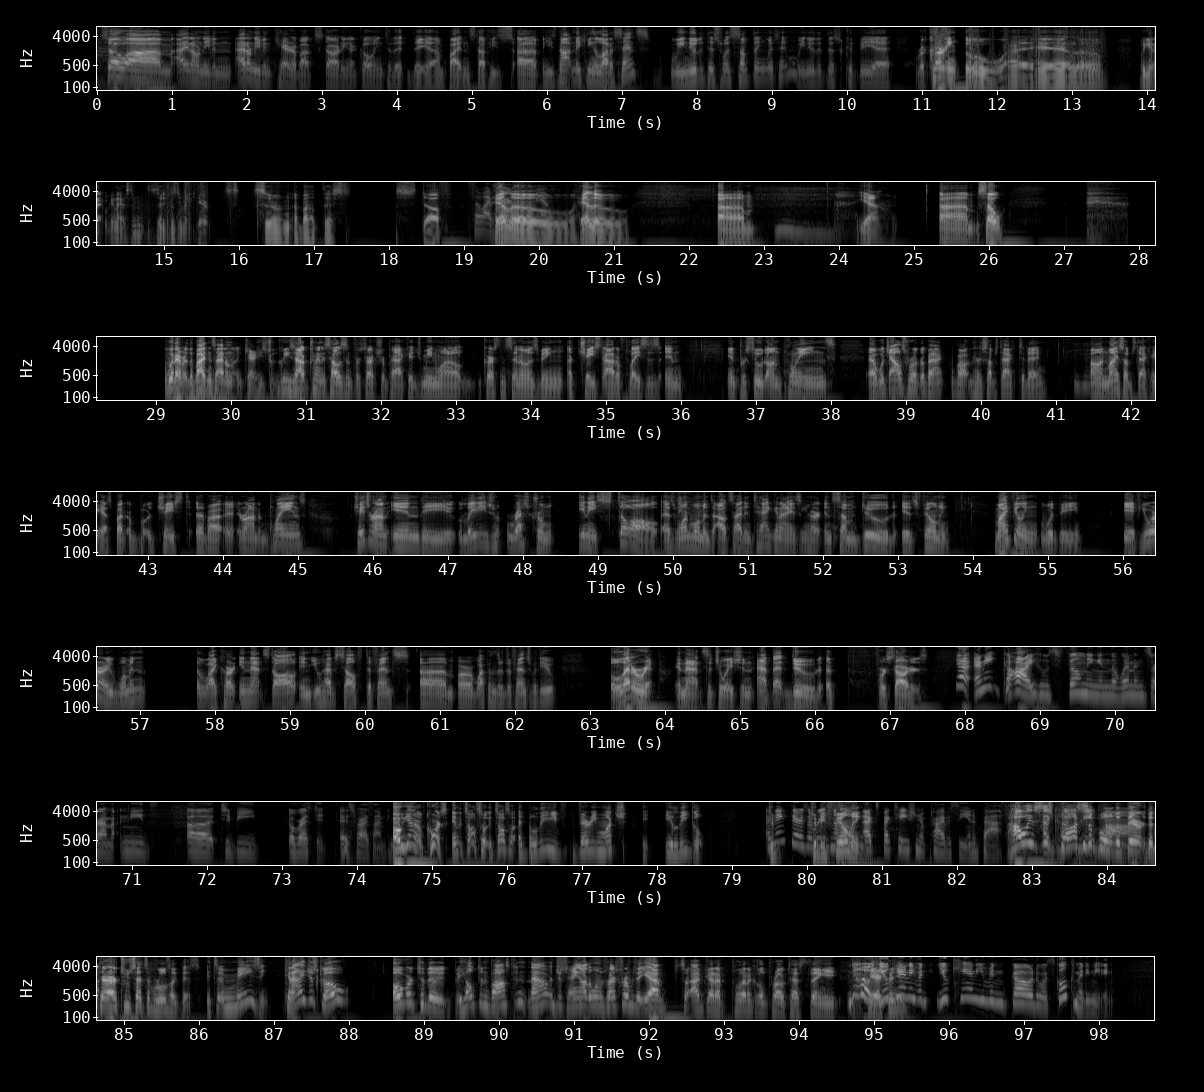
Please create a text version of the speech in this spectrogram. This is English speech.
So, um, I don't even, I don't even care about starting or going to the the um, Biden stuff. He's, uh, he's not making a lot of sense. We knew that this was something with him. We knew that this could be a recurring. Ooh, uh, hello. We gonna, we're gonna have some decisions to make here soon about this stuff. So I've heard from you. Hello, hello. Um, yeah. Um, so whatever the Biden's, I don't care. He's he's out trying to sell his infrastructure package. Meanwhile, Kyrsten Sinema is being uh, chased out of places in in pursuit on planes, uh, which Alice wrote about about in her Substack today. On my Substack, I guess, but uh, chased about uh, around in planes, chased around in the ladies' restroom in a stall as one woman's outside antagonizing her, and some dude is filming. My feeling would be if you are a woman like her in that stall and you have self defense um, or weapons of defense with you, let her rip in that situation at that dude uh, for starters. Yeah, any guy who's filming in the women's room needs uh to be arrested, as far as I'm concerned. Oh yeah, of course, and it's also it's also I believe very much I- illegal. I think there's a to be filming. expectation of privacy in a bathroom. How is this possible that there that there are two sets of rules like this? It's amazing. Can I just go over to the Hilton Boston now and just hang out in the women's restroom and say, "Yeah, so I've got a political protest thingy." No, here. you Can can't even you can't even go to a school committee meeting.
